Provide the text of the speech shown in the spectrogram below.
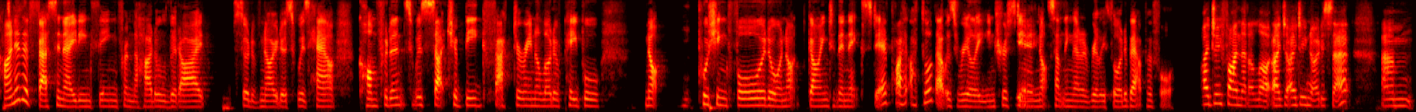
Kind of the fascinating thing from the huddle that I sort of noticed was how confidence was such a big factor in a lot of people not pushing forward or not going to the next step. I, I thought that was really interesting, Yeah. not something that I'd really thought about before. I do find that a lot. I do, I do notice that. Um,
